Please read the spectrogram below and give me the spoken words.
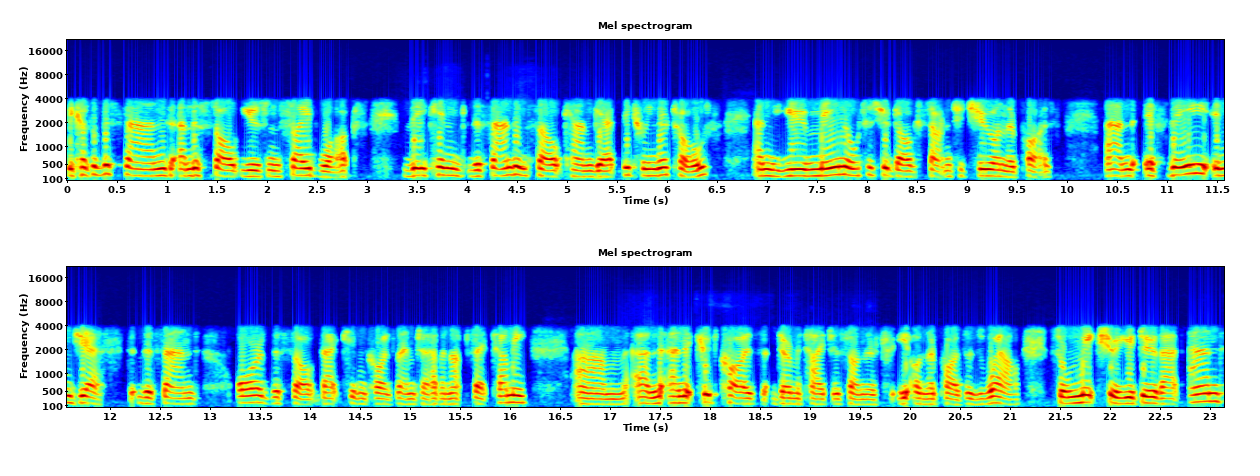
because of the sand and the salt used in sidewalks, they can the sand and salt can get between their toes, and you may notice your dog starting to chew on their paws. And if they ingest the sand or the salt, that can cause them to have an upset tummy, um, and and it could cause dermatitis on their on their paws as well. So make sure you do that and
